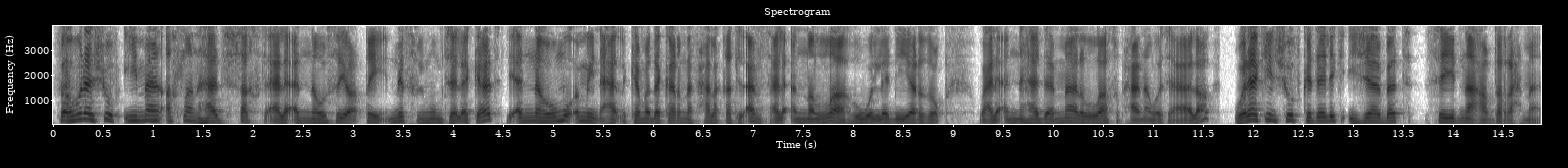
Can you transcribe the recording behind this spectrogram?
فهنا شوف إيمان أصلا هذا الشخص على أنه سيعطي نصف الممتلكات لأنه مؤمن كما ذكرنا في حلقة الأمس على أن الله هو الذي يرزق وعلى أن هذا مال الله سبحانه وتعالى. ولكن شوف كذلك إجابة سيدنا عبد الرحمن.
